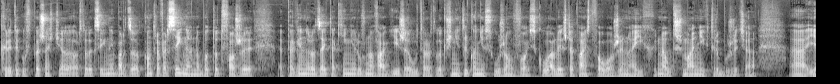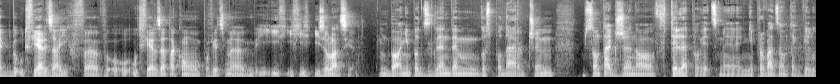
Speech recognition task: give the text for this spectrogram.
krytyków społeczności ortodoksyjnej bardzo kontrowersyjna, no bo to tworzy pewien rodzaj takiej nierównowagi, że ultraortodoksi nie tylko nie służą w wojsku, ale jeszcze państwo łoży na ich, na utrzymanie ich trybu życia e, jakby utwierdza ich, w, w, utwierdza taką powiedzmy ich, ich izolację. Bo oni pod względem gospodarczym są także no, w tyle, powiedzmy, nie prowadzą tak wielu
